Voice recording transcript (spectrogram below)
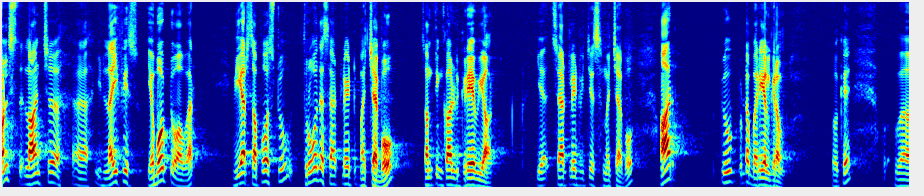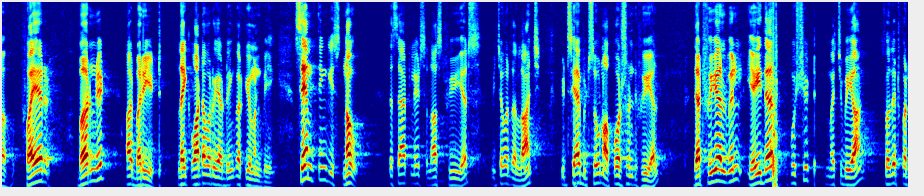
once the launch uh, uh, life is about to over, we are supposed to throw the satellite much above, something called graveyard, a satellite which is much above, or to put a burial ground. Okay, uh, fire, burn it or bury it, like whatever we are doing for human being. Same thing is now the satellites last few years, whichever the launch, it's have its own apportioned fuel. That fuel will either push it much beyond so that for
